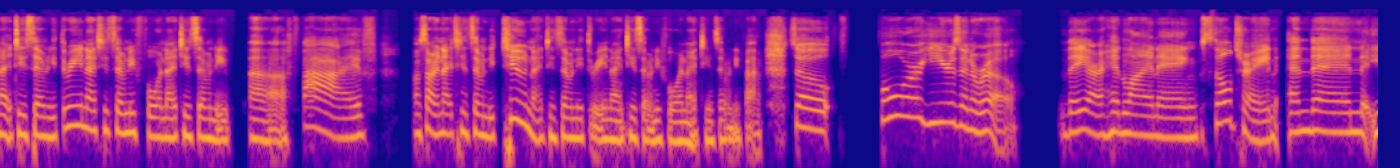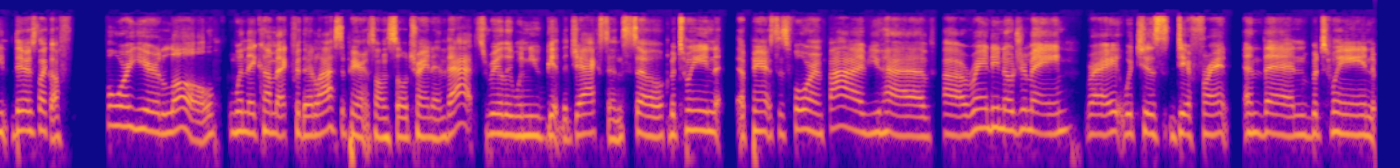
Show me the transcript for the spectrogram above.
1973, 1974, 1975. I'm sorry, 1972, 1973, 1974, 1975. So four years in a row, they are headlining Soul Train. And then there's like a four year lull when they come back for their last appearance on Soul Train. And that's really when you get the Jacksons. So between appearances four and five, you have uh, Randy No Jermaine, right? Which is different. And then between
